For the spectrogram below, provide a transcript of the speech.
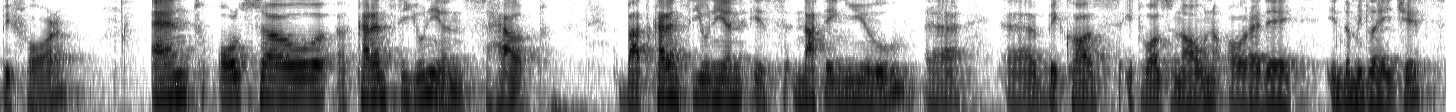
before. And also uh, currency unions help, but currency union is nothing new uh, uh, because it was known already in the Middle Ages.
